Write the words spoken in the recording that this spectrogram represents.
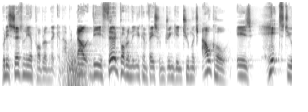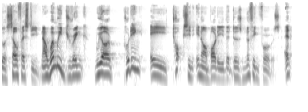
But it's certainly a problem that can happen. Now, the third problem that you can face from drinking too much alcohol is hits to your self esteem. Now, when we drink, we are putting a toxin in our body that does nothing for us. And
